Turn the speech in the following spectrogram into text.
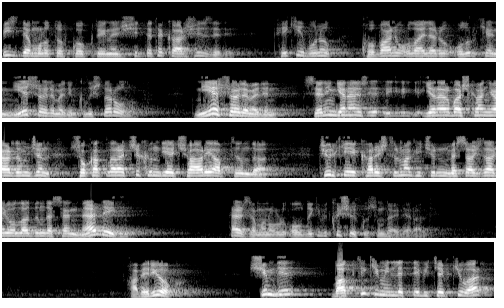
Biz de Molotov kokteyline şiddete karşıyız dedi. Peki bunu Kobani olayları olurken niye söylemedin Kılıçdaroğlu? Niye söylemedin? Senin genel, genel başkan yardımcın sokaklara çıkın diye çağrı yaptığında, Türkiye'yi karıştırmak için mesajlar yolladığında sen neredeydin? Her zaman ol- olduğu gibi kış uykusundaydı herhalde. Haberi yok. Şimdi baktı ki millette bir tepki var.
